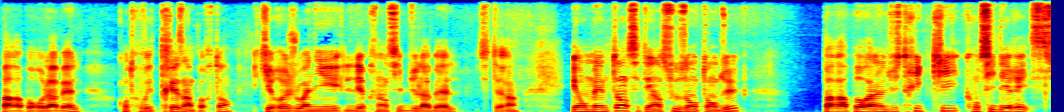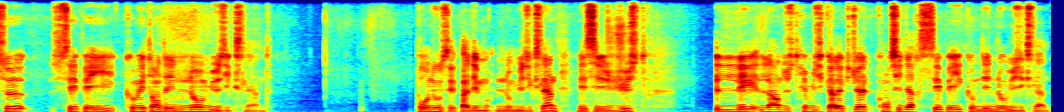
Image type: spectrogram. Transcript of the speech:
par rapport au label qu'on trouvait très important qui rejoignait les principes du label, etc. Et en même temps, c'était un sous-entendu par rapport à l'industrie qui considérait ce, ces pays comme étant des No Music's Land pour nous, c'est pas des mo- no music land, mais c'est juste l'industrie musicale actuelle considère ces pays comme des no music land.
